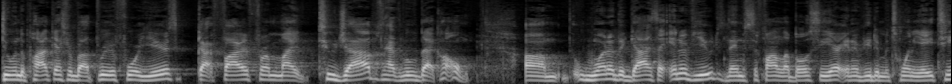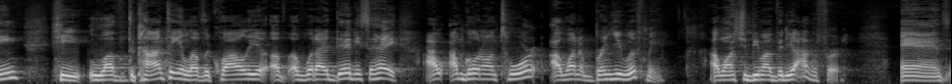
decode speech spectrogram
doing the podcast for about three or four years, got fired from my two jobs and had to move back home. Um, one of the guys I interviewed, his name is Stephan Labossiere, interviewed him in 2018. He loved the content and loved the quality of, of what I did. He said, Hey, I, I'm going on tour. I want to bring you with me. I want you to be my videographer. And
